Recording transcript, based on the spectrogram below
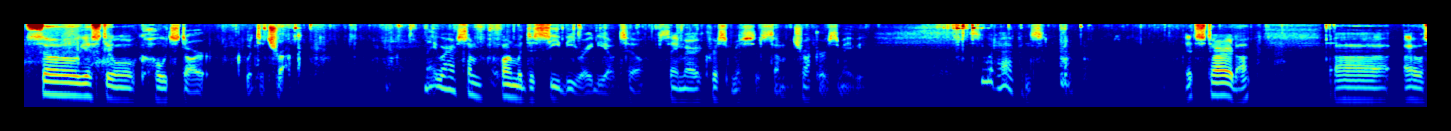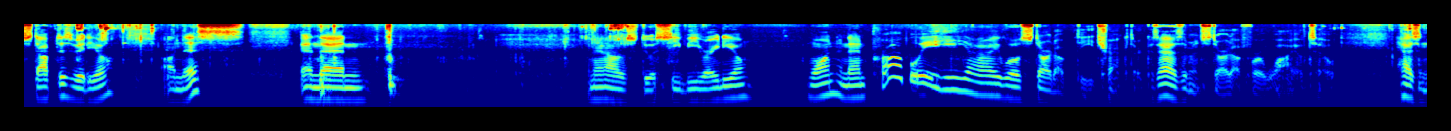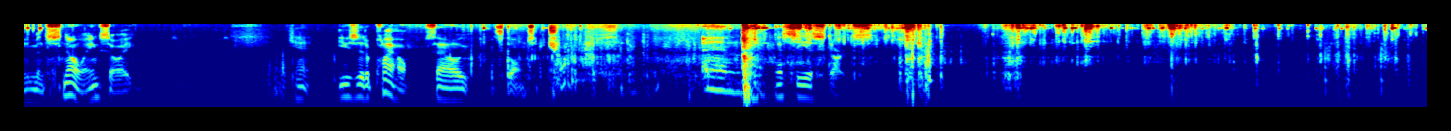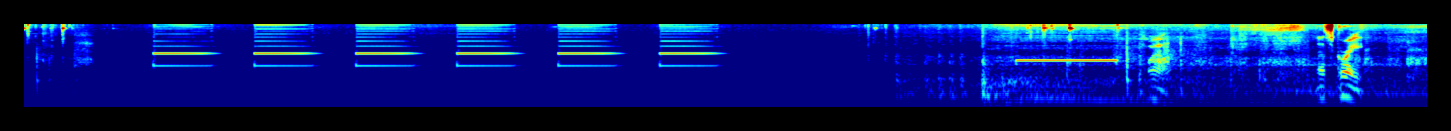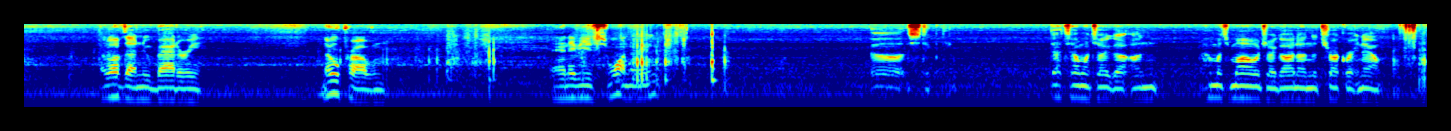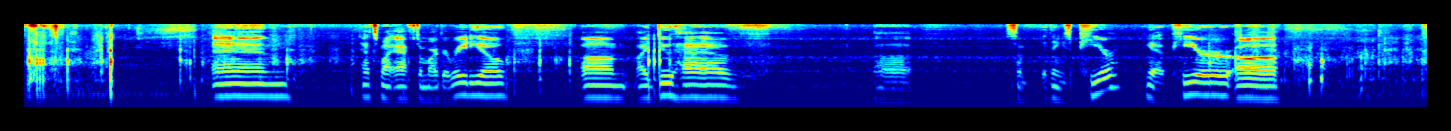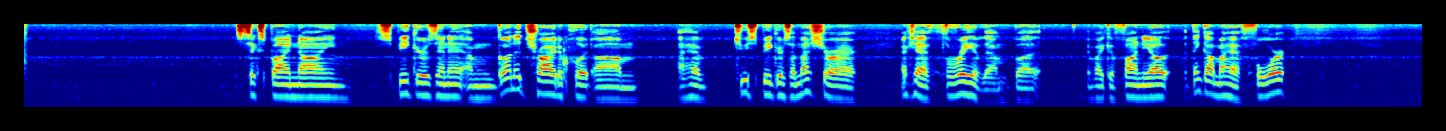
So, just do a cold start with the truck. Maybe we'll have some fun with the CB radio too. Say Merry Christmas to some truckers, maybe. See what happens. It started up uh, I will stop this video on this and then and then I'll just do a CB radio one and then probably I will start up the tractor because it hasn't been started up for a while too it hasn't been snowing so I can't use it to plow. So let's go into the truck and let's see it starts Wow. That's great. I love that new battery. No problem. And if you're just wondering, uh, stick thing. That's how much I got on, how much mileage I got on the truck right now. And that's my aftermarket radio. Um, I do have uh, some, I think it's Peer. Yeah, Peer. Uh, six by nine speakers in it. I'm gonna try to put um I have two speakers. I'm not sure. I actually have three of them, but if I can find the other, I think I might have four.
